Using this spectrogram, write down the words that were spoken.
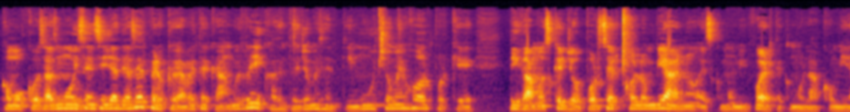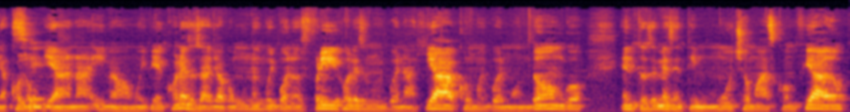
como cosas muy sencillas de hacer, pero que obviamente quedan muy ricas. Entonces yo me sentí mucho mejor porque digamos que yo por ser colombiano es como mi fuerte, como la comida colombiana y me va muy bien con eso. O sea, yo hago unos muy buenos frijoles, un muy buen ajiaco, un muy buen mondongo. Entonces me sentí mucho más confiado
